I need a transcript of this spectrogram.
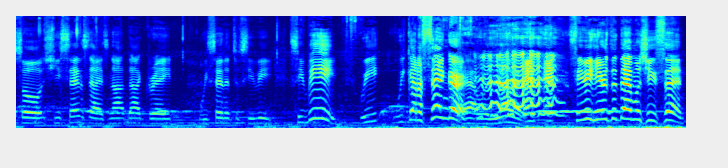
So she sends that. It's not that great. We send it to CB. CB, we we got a singer. Yeah, we love it. and, and CB, here's the demo she sent.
